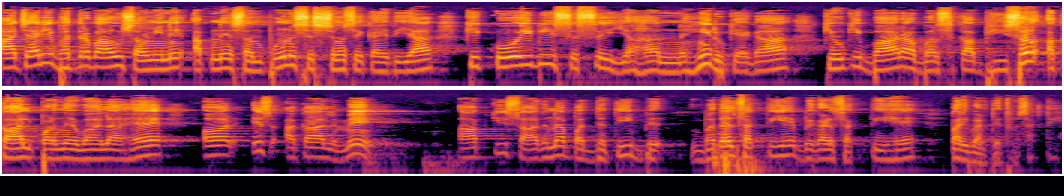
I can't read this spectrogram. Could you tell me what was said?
आचार्य भद्रबाहु स्वामी ने अपने संपूर्ण शिष्यों से कह दिया कि कोई भी शिष्य यहाँ नहीं रुकेगा, क्योंकि बारह वर्ष का भीषण अकाल पड़ने वाला है और इस अकाल में आपकी साधना पद्धति बदल सकती है, बिगड़ सकती है, परिवर्तित हो सकती है।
